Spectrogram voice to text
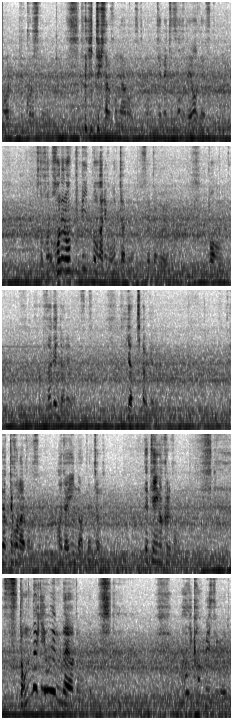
まあ、俺ぶっ殺すけど。行ってきたらこの野郎っつって。てめえちょっと外出ようぜっつって。ちょっと骨の1本か2本折っちゃうけど正当覚えボーンって。ふざけんじゃねえよっつって。やっちゃうけど。やってこないからさ。あじゃあいいんだってやっちゃうじゃん。で店員が来るから。どんだけ弱えんだよと思って。マジ勘弁してくれと思っ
